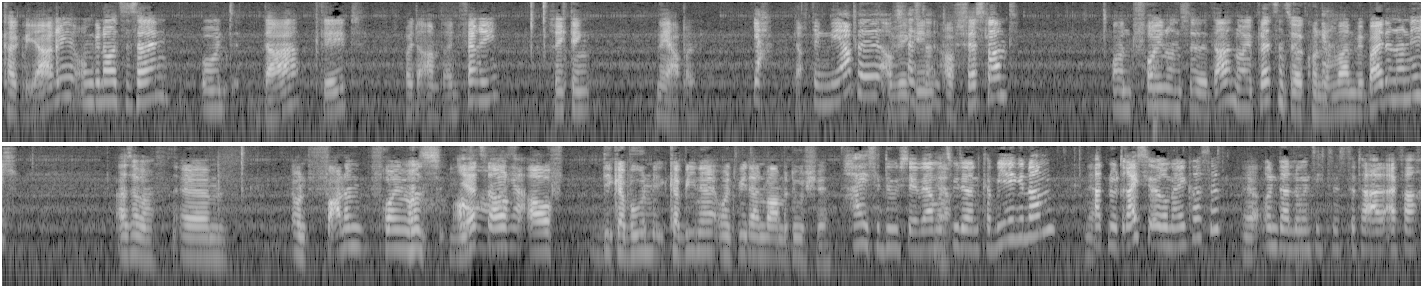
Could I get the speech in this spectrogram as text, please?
Cagliari, um genau zu sein. Und da geht heute Abend ein Ferry Richtung Neapel. Richtung Neapel aufs wir Festland. gehen aufs Festland und freuen uns äh, da neue Plätze zu erkunden. Ja. Waren wir beide noch nicht. Also ähm, und vor allem freuen wir uns Oh, jetzt auch ja. auf die Kabine und wieder eine warme Dusche. Heiße Dusche. Wir haben Ja. uns wieder eine Kabine genommen. Hat nur 30 Euro mehr gekostet. Und dann lohnt sich das total. Einfach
